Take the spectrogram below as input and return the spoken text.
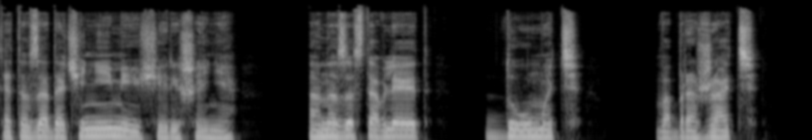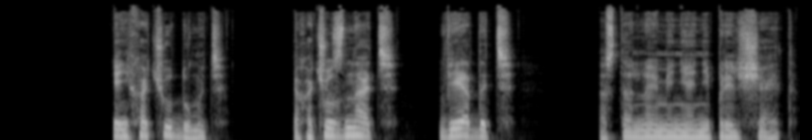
Это задача, не имеющая решения. Она заставляет думать, воображать. Я не хочу думать. Я хочу знать, ведать, Остальное меня не прельщает.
